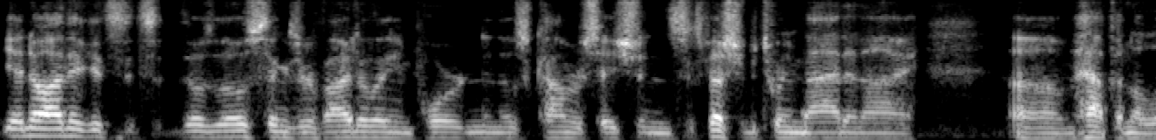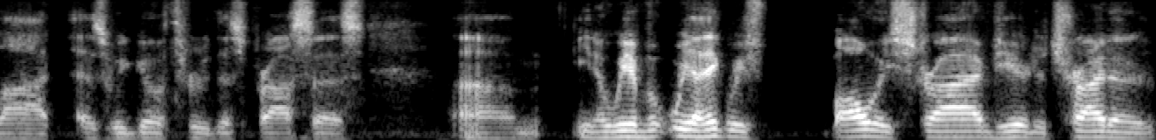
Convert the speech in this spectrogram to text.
Yeah, no, I think it's, it's those those things are vitally important, and those conversations, especially between Matt and I, um, happen a lot as we go through this process. Um, you know, we have we I think we've always strived here to try to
